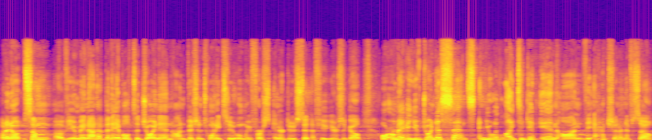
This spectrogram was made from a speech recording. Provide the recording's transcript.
But I know some of you may not have been able to join in on Vision 22 when we first introduced it a few years ago, or, or maybe you've joined us since and you would like to get in on the action. And if so,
